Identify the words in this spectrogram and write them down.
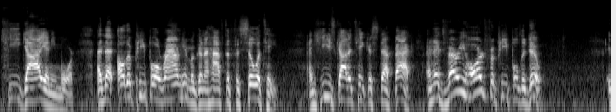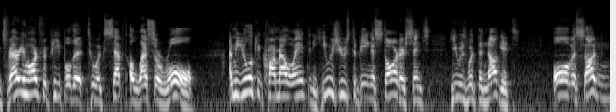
key guy anymore and that other people around him are going to have to facilitate and he's got to take a step back and that's very hard for people to do it's very hard for people to, to accept a lesser role I mean, you look at Carmelo Anthony. He was used to being a starter since he was with the Nuggets. All of a sudden,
